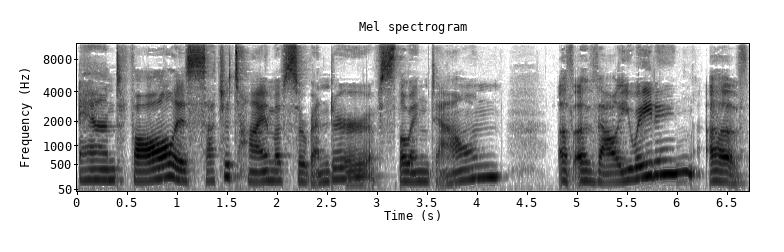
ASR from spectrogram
And fall is such a time of surrender, of slowing down, of evaluating, of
